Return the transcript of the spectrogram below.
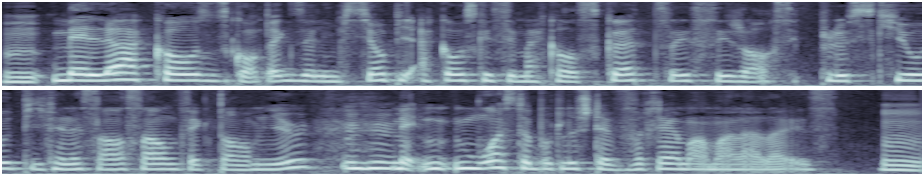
Mm. Mais là, à cause du contexte de l'émission, puis à cause que c'est Michael Scott, tu sais, c'est genre, c'est plus cute, puis ils finissent ensemble, fait que tant mieux. Mhm. Mais moi, ce bout-là, j'étais vraiment mal à l'aise. hmm.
